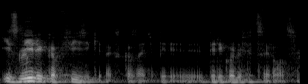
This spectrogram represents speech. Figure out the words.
из лириков физики, так сказать, пере, переквалифицироваться?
